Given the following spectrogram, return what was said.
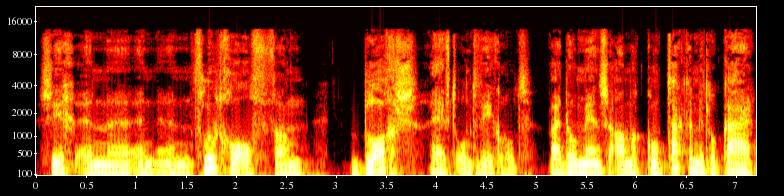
zich een, een, een vloedgolf van blogs heeft ontwikkeld... waardoor mensen allemaal contacten met elkaar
